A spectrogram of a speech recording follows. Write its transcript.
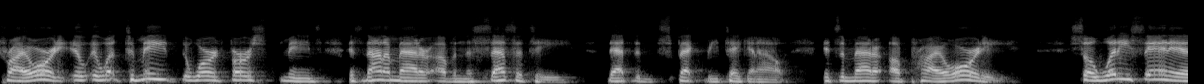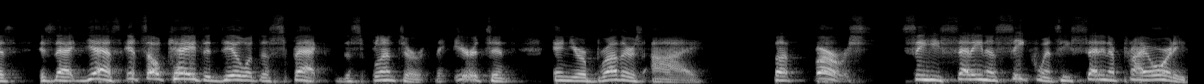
priority. It, it, to me the word first means it's not a matter of a necessity that the speck be taken out. It's a matter of priority. So what he's saying is, is that yes, it's okay to deal with the speck, the splinter, the irritant in your brother's eye. But first, see, he's setting a sequence, he's setting a priority.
